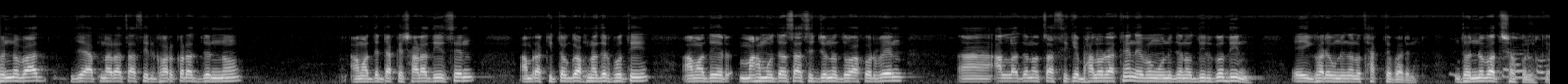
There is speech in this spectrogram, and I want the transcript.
ধন্যবাদ যে আপনারা চাষির ঘর করার জন্য আমাদের ডাকে সাড়া দিয়েছেন। আমরা কৃতজ্ঞ আপনাদের প্রতি। আমাদের মাহমুদা চাষির জন্য দোয়া করবেন। আল্লাহ যেন চাষিকে ভালো রাখেন এবং উনি যেন দীর্ঘদিন এই ঘরে উনি যেন থাকতে পারেন। ধন্যবাদ সকলকে।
